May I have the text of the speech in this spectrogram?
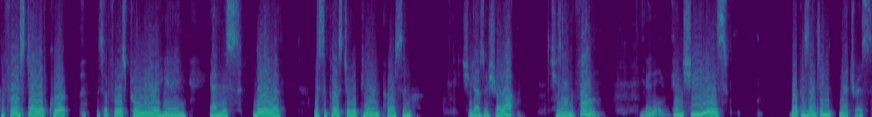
The first day of court was the first preliminary hearing, and this lawyer was supposed to appear in person. She doesn't show up. She's on the phone voted. and she is representing Metris.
